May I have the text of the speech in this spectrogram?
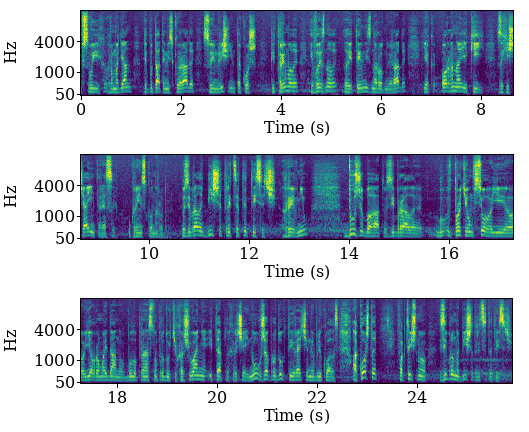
своїх громадян, депутати міської ради своїм рішенням також підтримали і визнали легітимність Народної ради як органа, який захищає інтереси українського народу. Зібрали більше 30 тисяч гривнів. Дуже багато зібрали протягом всього Євромайдану було принесено продуктів харчування і теплих речей. Ну вже продукти і речі не облікувалися. А кошти фактично зібрано більше 30 тисяч.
